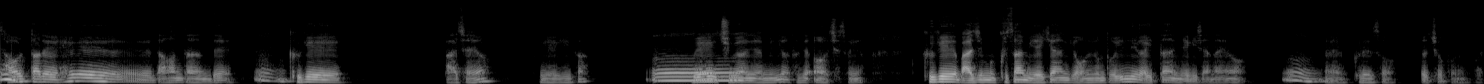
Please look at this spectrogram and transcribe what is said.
음. 4월 달에 해외 나간다는데 음. 그게 맞아요? 그 얘기가? 음. 왜 중요하냐면요. 선생님, 어, 죄송해요. 그게 맞으면 그 사람이 얘기한 게 어느 정도 일리가 있다는 얘기잖아요. 음. 네, 그래서 여쭤보는 거예요.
